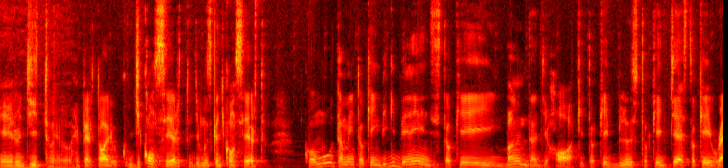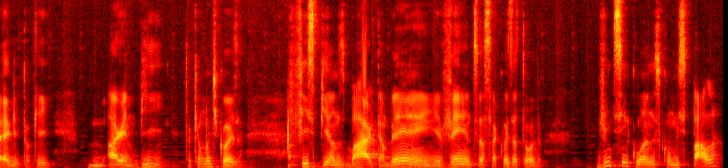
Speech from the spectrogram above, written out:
erudito, o repertório de concerto, de música de concerto, como também toquei em big bands, toquei em banda de rock, toquei blues, toquei jazz, toquei reggae, toquei R&B, toquei um monte de coisa. Fiz pianos bar também, eventos, essa coisa toda. 25 anos como espala,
